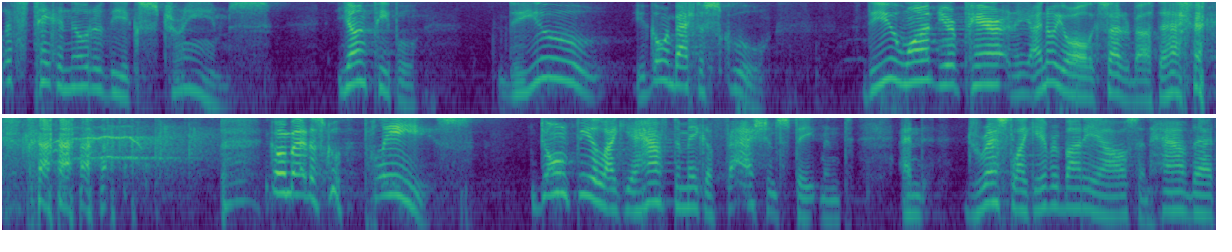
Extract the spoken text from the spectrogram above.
let's take a note of the extremes. Young people, do you, you're going back to school. Do you want your parent, I know you're all excited about that. going back to school, please don't feel like you have to make a fashion statement and dress like everybody else and have that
